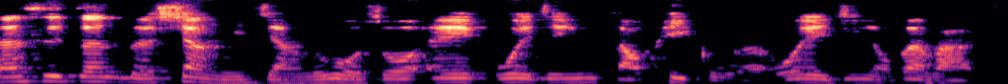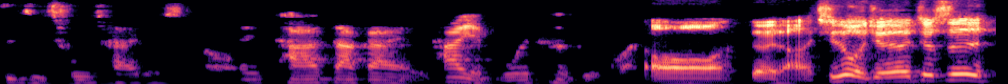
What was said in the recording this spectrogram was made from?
但是真的像你讲，如果说哎，我已经倒屁股了，我已经有办法自己出差的时候，哎，他大概他也不会特别管。哦，对啦，其实我觉得就是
